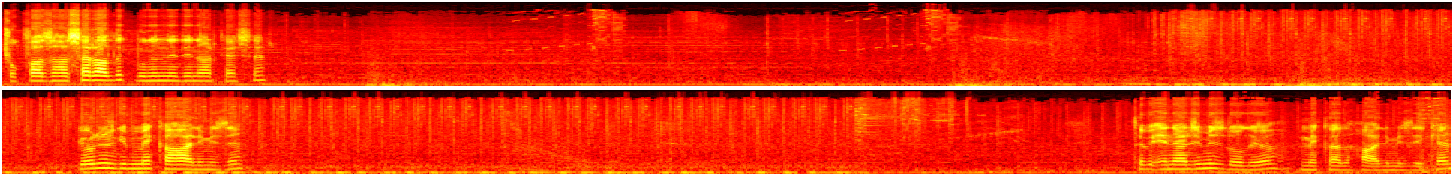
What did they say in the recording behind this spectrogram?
Çok fazla hasar aldık. Bunun nedeni arkadaşlar. Gördüğünüz gibi mecha halimizi. Tabi enerjimiz de oluyor mecha halimizdeyken.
